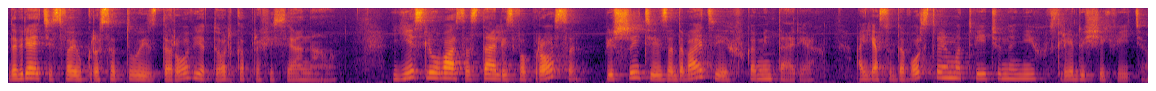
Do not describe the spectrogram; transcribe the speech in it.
Доверяйте свою красоту и здоровье только профессионалам. Если у вас остались вопросы, пишите и задавайте их в комментариях, а я с удовольствием отвечу на них в следующих видео.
